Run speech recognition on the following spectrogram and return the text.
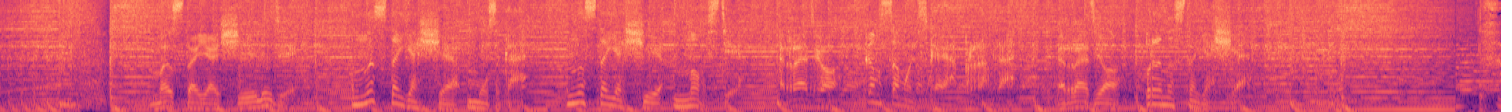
Настоящие люди. Настоящая музыка. Настоящие новости. Радио «Комсомольская правда». Радио про настоящее.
